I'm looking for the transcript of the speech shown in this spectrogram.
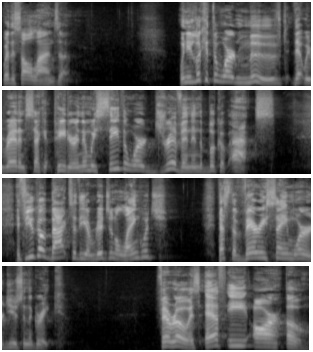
where this all lines up. When you look at the word moved that we read in 2 Peter, and then we see the word driven in the book of Acts, if you go back to the original language, that's the very same word used in the Greek. Phero is F E R O.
